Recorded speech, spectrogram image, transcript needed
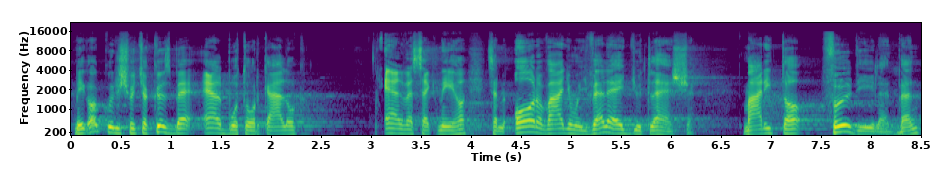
Még akkor is, hogyha közben elbotorkálok, elveszek néha, hiszen arra vágyom, hogy vele együtt lehessek. Már itt a földi életben,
